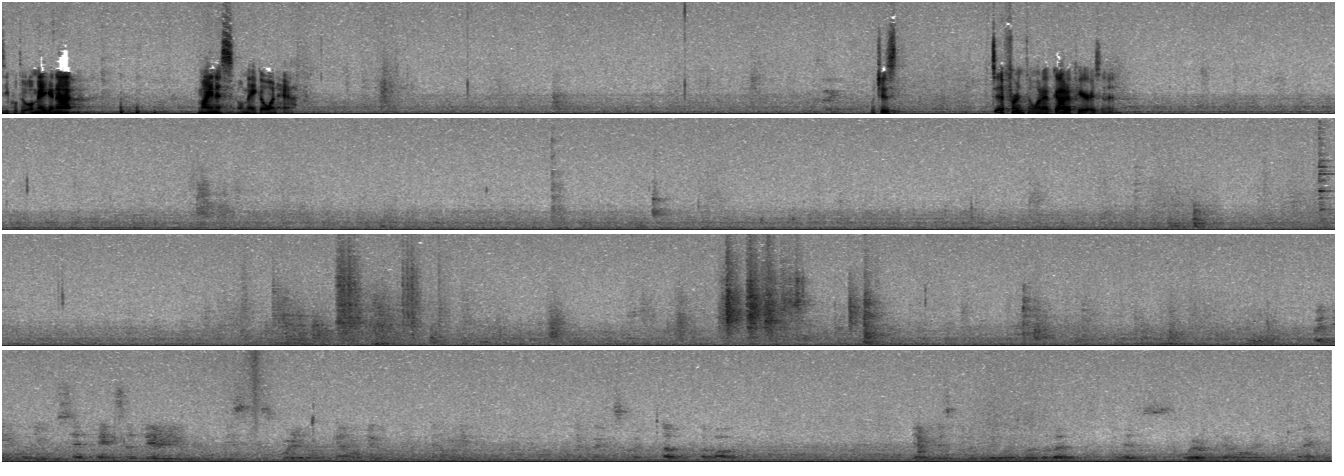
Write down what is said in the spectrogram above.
is equal to omega naught minus omega 1 half. Which is different than what I've got up here, isn't it?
